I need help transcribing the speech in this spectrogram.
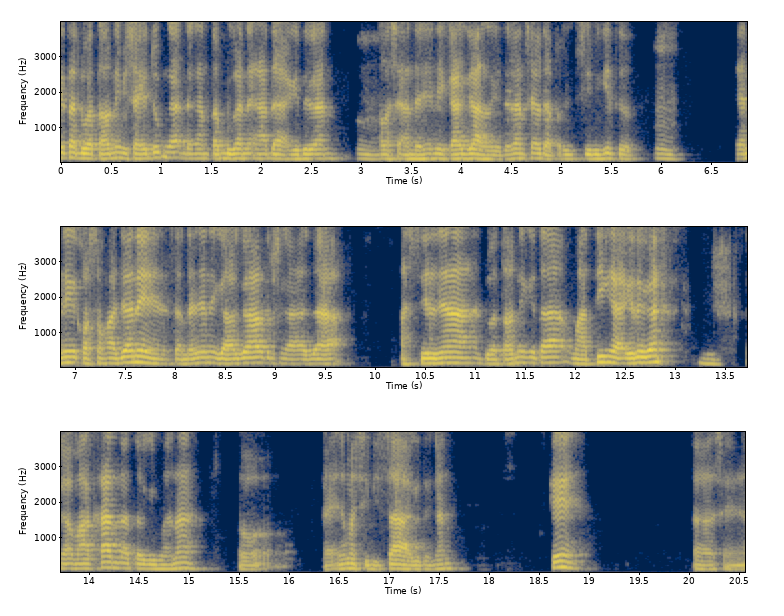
kita dua tahun ini bisa hidup nggak dengan tabungan yang ada gitu kan. Hmm. Kalau seandainya ini gagal gitu kan, saya udah prediksi begitu. Hmm. Ya ini kosong aja nih, seandainya ini gagal terus nggak ada hasilnya dua tahun ini kita mati nggak gitu kan, Hmm. nggak makan atau gimana? Oh kayaknya masih bisa gitu kan. Oke, Eh, saya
